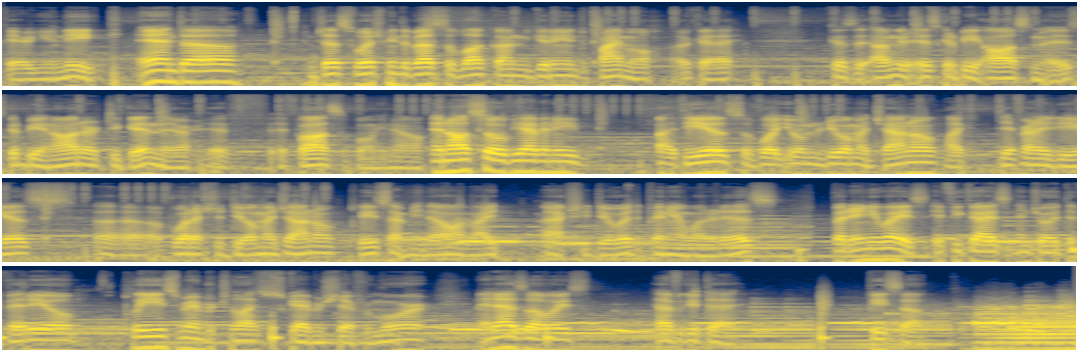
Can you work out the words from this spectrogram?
very unique. And uh, just wish me the best of luck on getting into Primal, okay? Because I'm gonna, it's gonna be awesome. It's gonna be an honor to get in there, if if possible, you know. And also, if you have any ideas of what you want me to do on my channel, like different ideas uh, of what I should do on my channel, please let me know. I might actually do it depending on what it is. But anyways, if you guys enjoyed the video, please remember to like, subscribe, and share for more. And as always, have a good day. Peace out.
